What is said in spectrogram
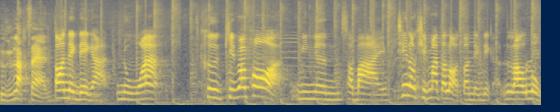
ถึงหลักแสน ตอนเด็กๆอะหนูอะ คือคิดว่าพ่ออะมีเงินสบาย ที่เราคิดมาตลอดตอนเด็กๆอะเราหลง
